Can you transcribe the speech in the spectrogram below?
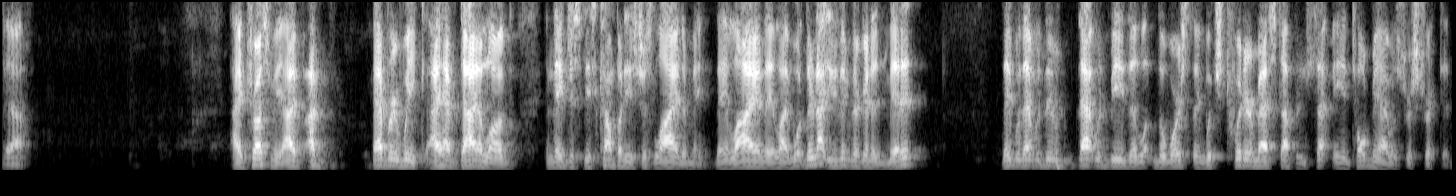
yeah. I trust me i've, I've every week i have dialogue and they just these companies just lie to me. They lie and they lie. Well they're not you think they're going to admit it? They would that would that would be the the worst thing which twitter messed up and sent me and told me i was restricted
